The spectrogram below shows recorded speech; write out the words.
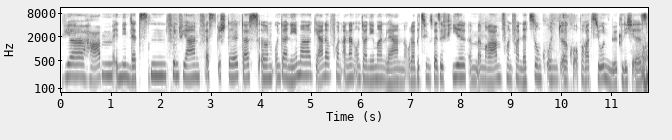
Wir haben in den letzten fünf Jahren festgestellt, dass ähm, Unternehmer gerne von anderen Unternehmern lernen oder beziehungsweise viel ähm, im Rahmen von Vernetzung und äh, Kooperation möglich ist.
